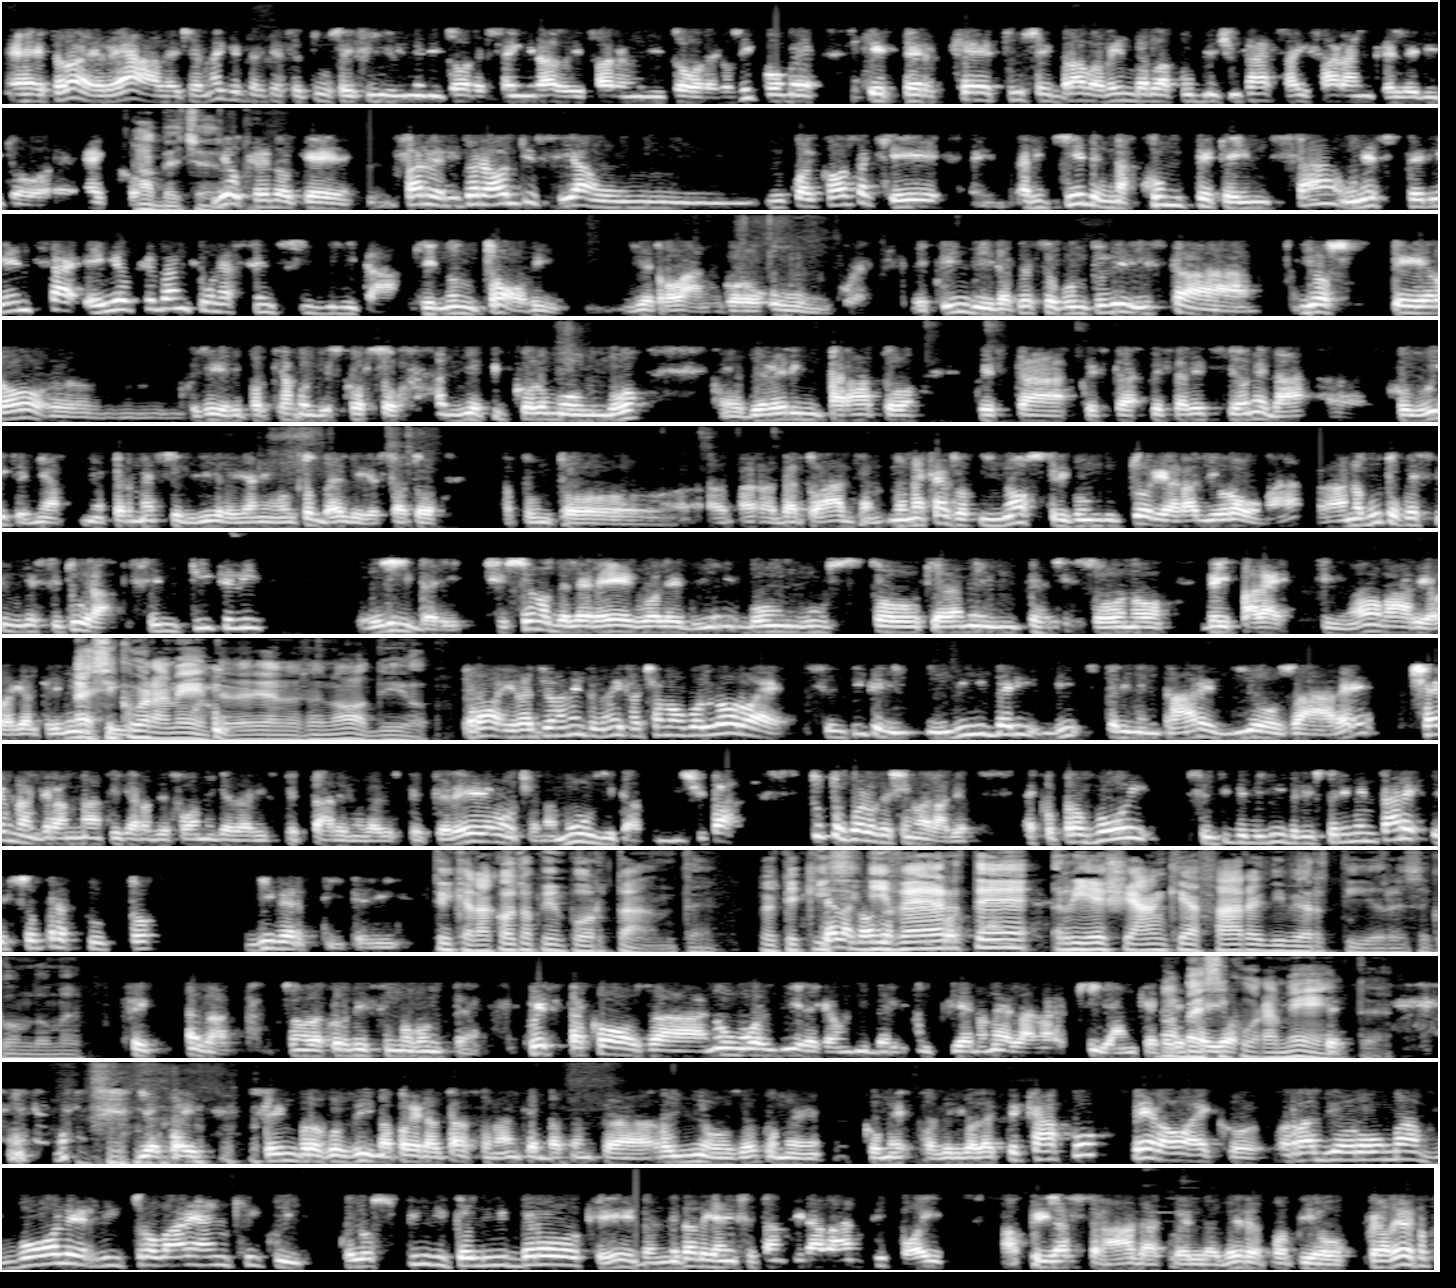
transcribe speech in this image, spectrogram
è, eh, però è reale, cioè non è che perché se tu sei figlio di un editore sei in grado di fare un editore, così come che perché tu sei bravo a vendere la pubblicità sai fare anche l'editore. Ecco, ah beh, certo. io credo che fare l'editore oggi sia un, un qualcosa che richiede una competenza, un'esperienza e io credo anche una sensibilità che non trovi dietro l'angolo ovunque. E quindi da questo punto di vista io spero, eh, così riportiamo il discorso al mio piccolo mondo, eh, di aver imparato questa, questa, questa lezione da eh, colui che mi ha, mi ha permesso di vivere degli anni molto belli, che è stato appunto Alberto Adjan. Non a caso i nostri conduttori a Radio Roma hanno avuto questa investitura, sentitevi liberi, ci sono delle regole di buon gusto, chiaramente ci sono dei paletti, no Mario? Perché altrimenti... Eh, sicuramente, perché no, Dio. Però il ragionamento che noi facciamo con loro è sentitevi liberi di sperimentare, di osare, c'è una grammatica radiofonica da rispettare, noi la rispetteremo, c'è una musica, la pubblicità, tutto quello che c'è nella radio. Ecco, però voi sentitevi liberi di sperimentare e soprattutto divertitevi. Sì, che è la cosa più importante. Perché chi si diverte riesce anche a fare divertire, secondo me. Sì, esatto, sono d'accordissimo con te. Questa cosa non vuol dire che è un liberi tutti e non è l'anarchia, anche perché Vabbè, sicuramente. Io, io poi sembro così, ma poi in realtà sono anche abbastanza rognoso come, come tra virgolette capo, però ecco, Radio Roma vuole ritrovare anche qui quello spirito libero che dal metà degli anni 70 in avanti poi aprì la strada a quella vera e propria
